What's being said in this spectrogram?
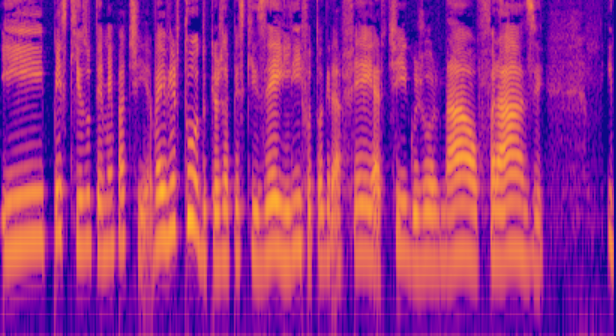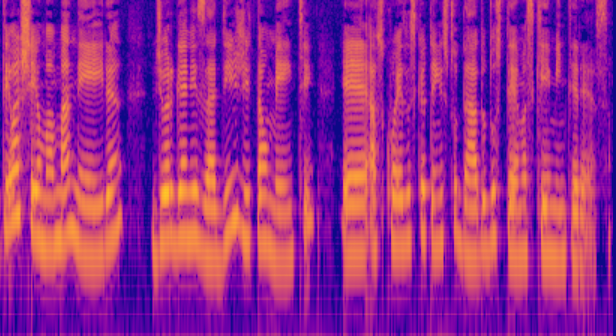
e pesquiso o tema empatia. Vai vir tudo que eu já pesquisei, li, fotografei, artigo, jornal, frase. Então eu achei uma maneira de organizar digitalmente é, as coisas que eu tenho estudado dos temas que me interessam.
